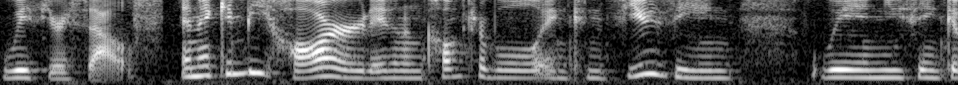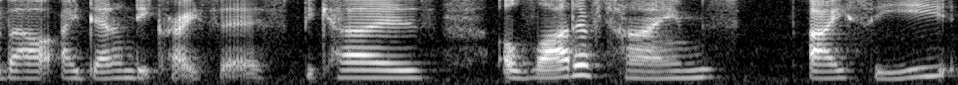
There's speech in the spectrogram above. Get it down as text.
with yourself. And it can be hard and uncomfortable and confusing when you think about identity crisis because a lot of times I see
